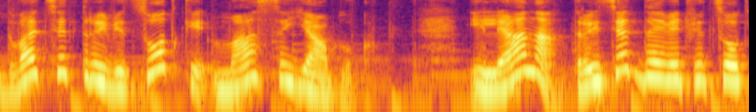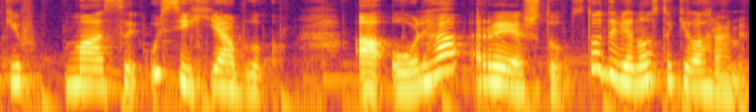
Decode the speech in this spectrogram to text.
23% маси яблук. Іляна 39% маси усіх яблук. А Ольга решту 190 кілограмів.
